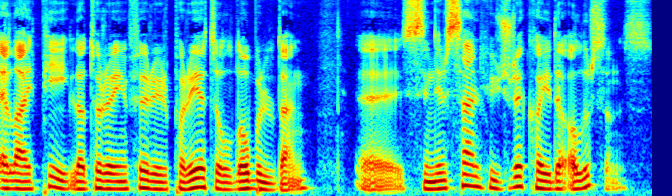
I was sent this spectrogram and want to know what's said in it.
LIP, lateral inferior parietal lobule'dan e, sinirsel hücre kaydı alırsanız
